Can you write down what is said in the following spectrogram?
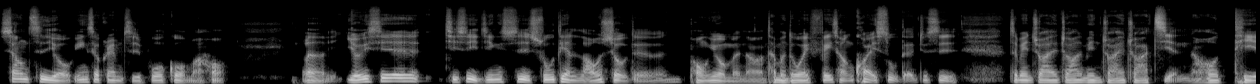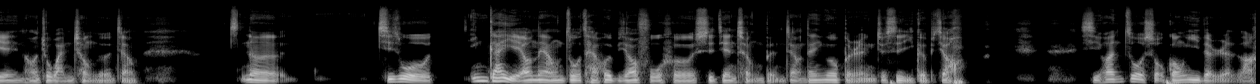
上次有 Instagram 直播过嘛，吼，呃，有一些其实已经是书店老手的朋友们啊，他们都会非常快速的，就是这边抓一抓，那边抓一抓，剪，然后贴，然后就完成了这样。那其实我。应该也要那样做才会比较符合时间成本，这样。但因为我本人就是一个比较 喜欢做手工艺的人啦，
